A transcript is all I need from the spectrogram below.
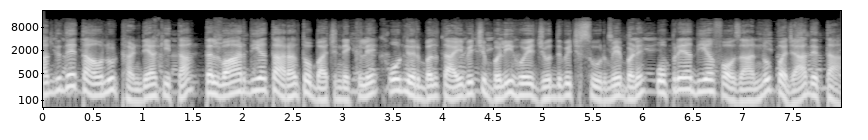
ਅੱਗ ਦੇ ਤਾਉ ਨੂੰ ਠੰਡਿਆ ਕੀਤਾ, ਤਲਵਾਰ ਦੀਆਂ ਧਾਰਾਂ ਤੋਂ ਬਚ ਨਿਕਲੇ, ਉਹ ਨਿਰਬਲਤਾਈ ਵਿੱਚ ਬਲੀ ਹੋਏ ਜੁੱਧ ਵਿੱਚ ਸੂਰਮੇ ਬਣੇ, ਉਪਰਿਆਂ ਦੀਆਂ ਫੌਜਾਂ ਨੂੰ ਭਜਾ ਦਿੱਤਾ।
